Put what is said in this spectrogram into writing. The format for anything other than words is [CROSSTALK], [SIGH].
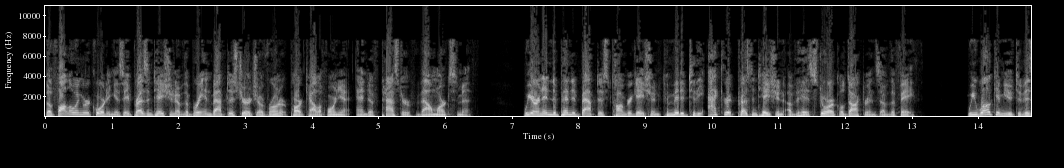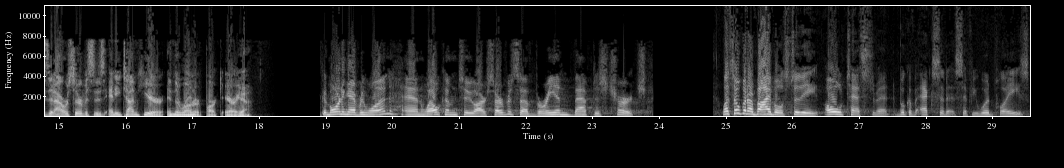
The following recording is a presentation of the Berean Baptist Church of Rohnert Park, California, and of Pastor Val Mark Smith. We are an independent Baptist congregation committed to the accurate presentation of the historical doctrines of the faith. We welcome you to visit our services anytime here in the Rohnert Park area. Good morning, everyone, and welcome to our service of Berean Baptist Church. Let's open our Bibles to the Old Testament, book of Exodus, if you would please.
